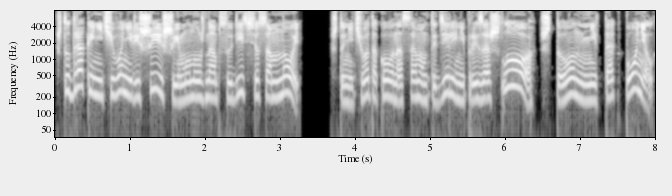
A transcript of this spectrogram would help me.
что дракой ничего не решишь, и ему нужно обсудить все со мной, что ничего такого на самом-то деле не произошло, что он не так понял.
